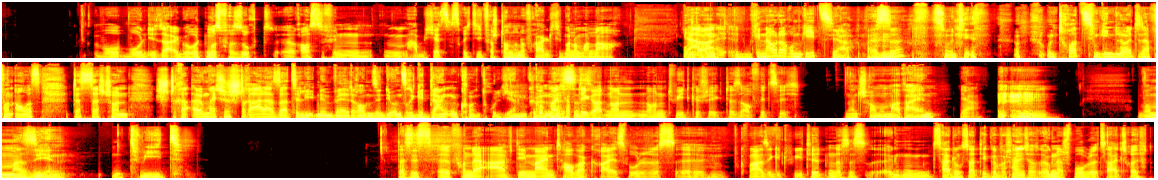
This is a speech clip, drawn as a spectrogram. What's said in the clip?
wo, wo dieser Algorithmus versucht äh, rauszufinden, habe ich jetzt das richtig verstanden oder frage ich lieber nochmal nach? Und Ja, aber äh, genau darum geht's ja, weißt Mhm. du? So, die, und trotzdem gehen die Leute davon aus, dass da schon Stra irgendwelche Strahlersatelliten im Weltraum sind, die unsere Gedanken kontrollieren können. Guck mal, ich habe dir gerade noch, einen- noch einen Tweet geschickt, das ist auch witzig. Dann schauen wir mal rein. Ja. Wollen wir mal sehen. Ein Tweet. Das ist äh, von der AfD Main-Tauberkreis wurde das äh, quasi getweetet und das ist irgendein Zeitungsartikel, wahrscheinlich aus irgendeiner Schwurbelzeitschrift.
